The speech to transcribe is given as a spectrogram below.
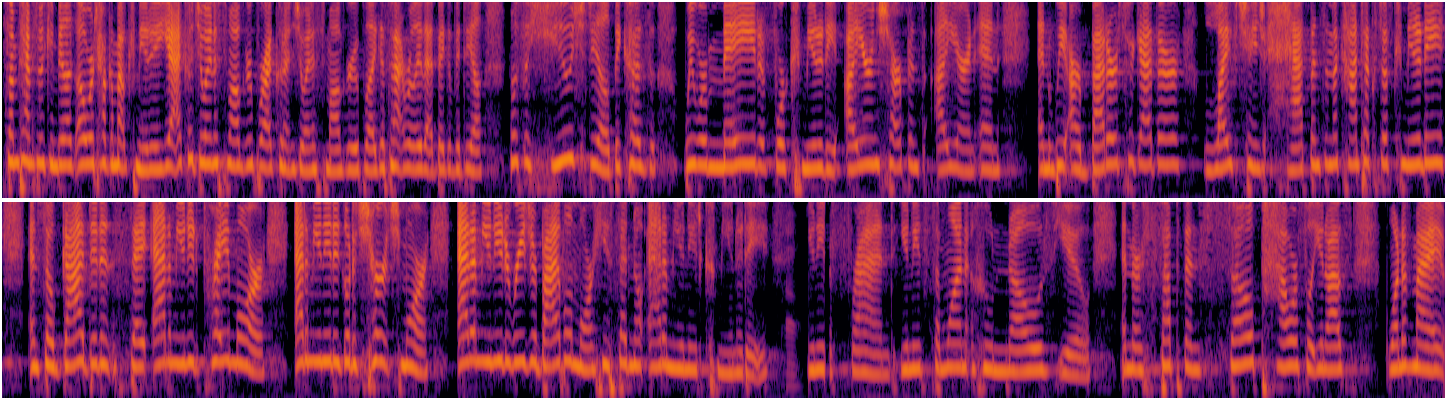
sometimes we can be like, oh, we're talking about community. Yeah, I could join a small group or I couldn't join a small group. Like, it's not really that big of a deal. No, it's a huge deal because we were made for community. Iron sharpens iron, and, and we are better together. Life change happens in the context of community. And so God didn't say, Adam, you need to pray more. Adam, you need to go to church more. Adam, you need to read your Bible more. He said, no, Adam, you need community. You need a friend. You need someone who knows you. And there's something so powerful. You know, as one of my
